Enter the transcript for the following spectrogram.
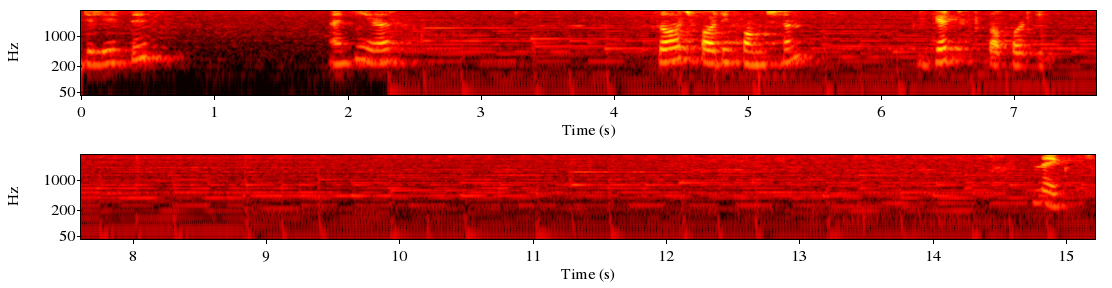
delete this. And here search for the function get property. Next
